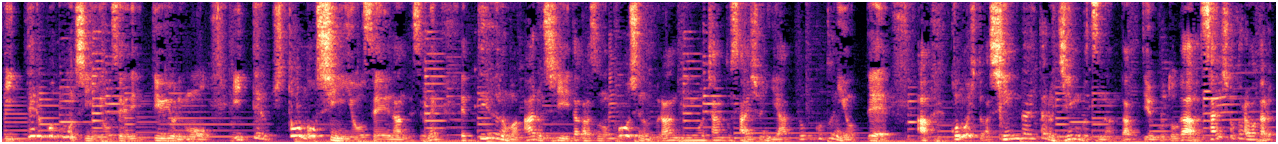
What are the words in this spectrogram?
言ってることの信用性っていうよりも、言ってる人の信用性なんですよね。えっていうのもあるし、だからその講師のブランディングをちゃんと最初にやっとくことによって、あ、この人は信頼たる人物なんだっていうことが最初からわかる。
